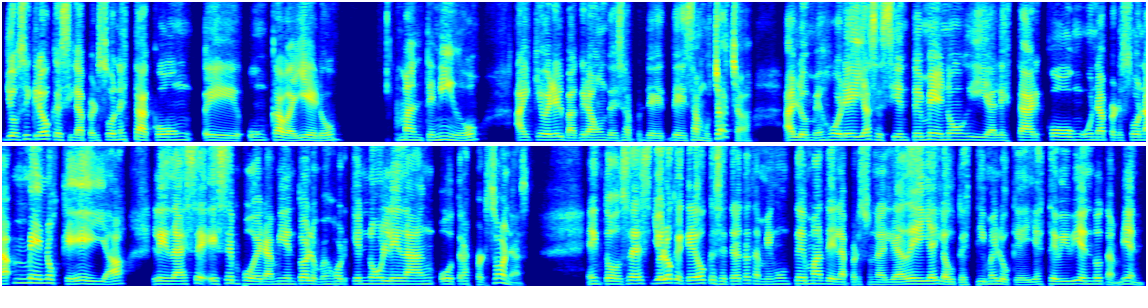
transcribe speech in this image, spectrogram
yo sí creo que si la persona está con eh, un caballero mantenido, hay que ver el background de esa, de, esa muchacha. A lo mejor ella se siente menos y al estar con una persona menos que ella, le da ese, ese empoderamiento a lo mejor que no le dan otras personas. Entonces, yo lo que creo que se trata también un tema de la personalidad de ella y la autoestima y lo que ella esté viviendo también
